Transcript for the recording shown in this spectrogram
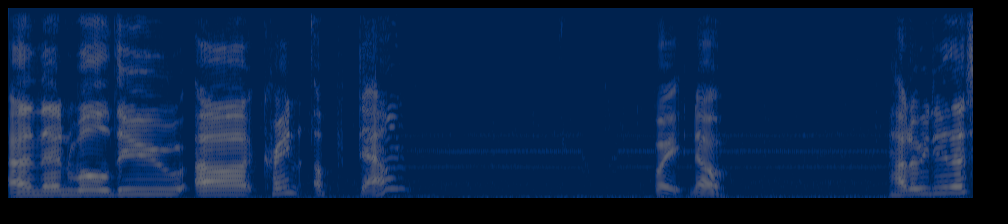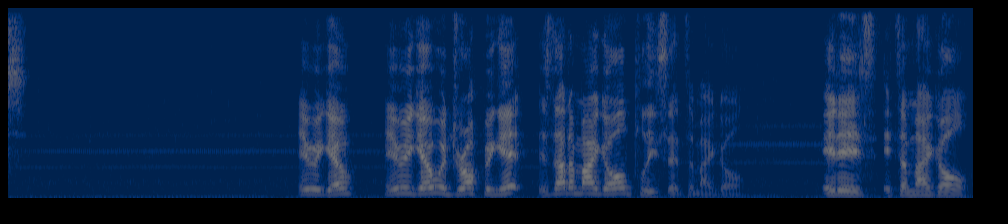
And then we'll do, uh, crane up, down? Wait, no. How do we do this? Here we go. Here we go. We're dropping it. Is that a my goal? Please say it's a my goal. It is. It's a my goal.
